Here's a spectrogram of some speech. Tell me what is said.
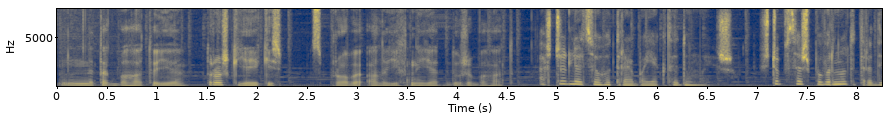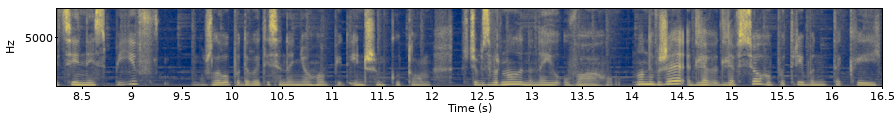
Не так багато є. Трошки є якісь спроби, але їх не є дуже багато. А що для цього треба, як ти думаєш? Щоб все ж повернути традиційний спів, можливо, подивитися на нього під іншим кутом, щоб звернули на неї увагу. Ну невже для для всього потрібен такий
